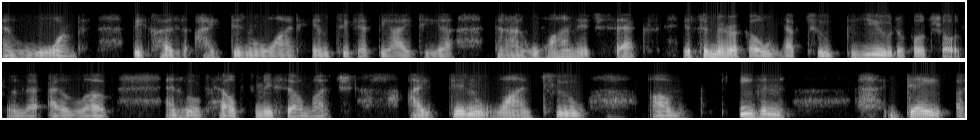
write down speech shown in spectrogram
and warmth because I didn't want him to get the idea that I wanted sex. It's a miracle we have two beautiful children that I love and who have helped me so much. I didn't want to um, even date a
